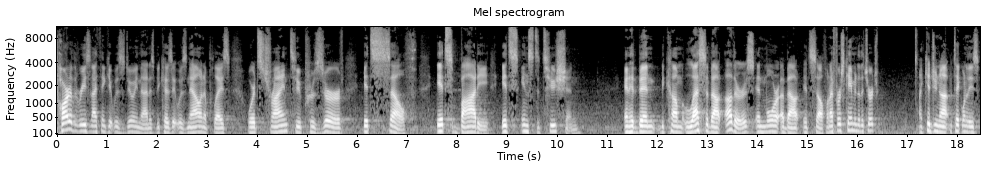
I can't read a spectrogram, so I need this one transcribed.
part of the reason I think it was doing that is because it was now in a place where it's trying to preserve itself, its body, its institution, and had been become less about others and more about itself. When I first came into the church, I kid you not, we take one of these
